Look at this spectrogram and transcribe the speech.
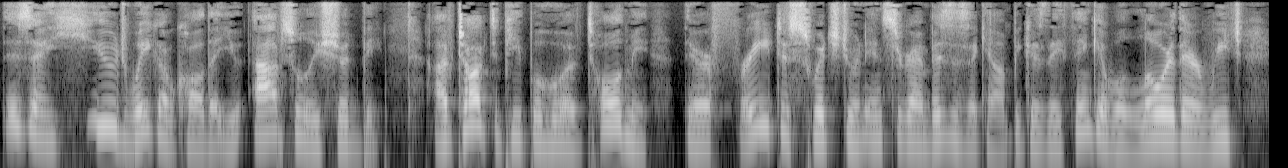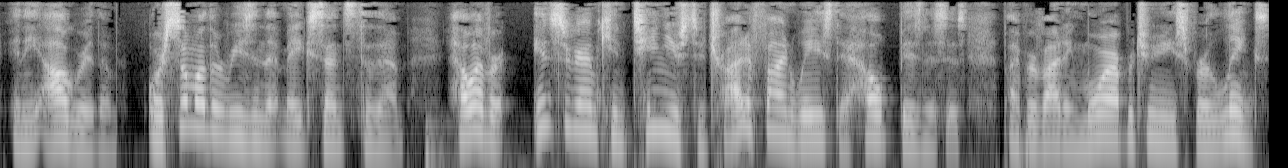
this is a huge wake up call that you absolutely should be. I've talked to people who have told me they're afraid to switch to an Instagram business account because they think it will lower their reach in the algorithm or some other reason that makes sense to them. However, Instagram continues to try to find ways to help businesses by providing more opportunities for links,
